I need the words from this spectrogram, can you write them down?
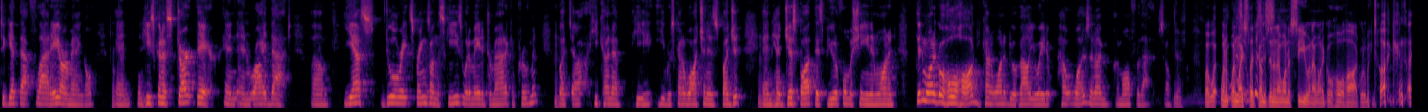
to get that flat A arm angle. Okay. And and he's going to start there and and ride that. Um, yes, dual rate springs on the skis would have made a dramatic improvement, Mhm. but uh, he kind of he he was kind of watching his budget Mhm. and had just bought this beautiful machine and wanted didn't want to go whole hog. He kind of wanted to evaluate it, how it was, and I'm I'm all for that. So yeah. But what, when when is my it- sled what is comes in and I want to see you and I want to go whole hog, what are we talking? I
